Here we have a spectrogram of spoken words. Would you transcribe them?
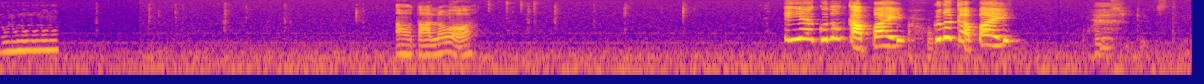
นู่นนู่นนู่นนู่นอ้าวตันแล้วเหรอไอ้เหี้ ยกูต้องกลับไป กูต้องกลับไป Why did she do this to me?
